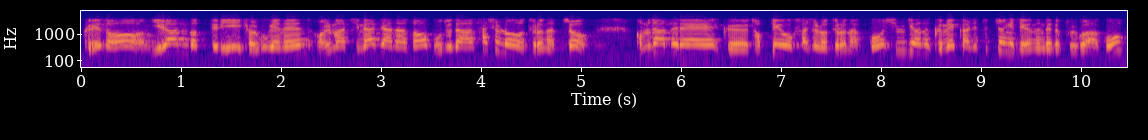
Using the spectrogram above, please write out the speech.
그래서 이러한 것들이 결국에는 얼마 지나지 않아서 모두 다 사실로 드러났죠. 검사들의 그 접대 의혹 사실로 드러났고 심지어는 금액까지 특정이 되었는데도 불구하고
